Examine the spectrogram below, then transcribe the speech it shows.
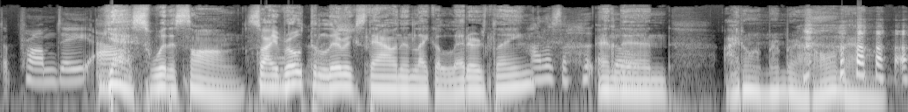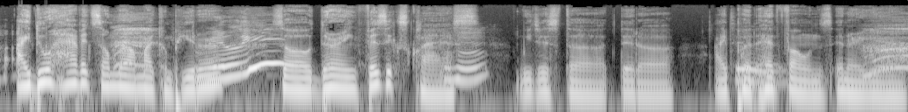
the prom date out. Yes, with a song. So I Oh my wrote the lyrics down in like a letter thing. How does the hook and go? then I don't remember at all now. I do have it somewhere on my computer. Really? Mm-hmm. So during physics class, we just uh, did a. I put headphones in her ear,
